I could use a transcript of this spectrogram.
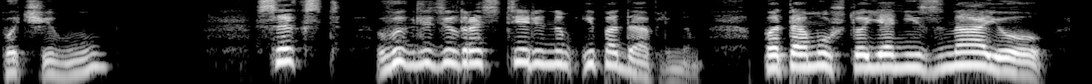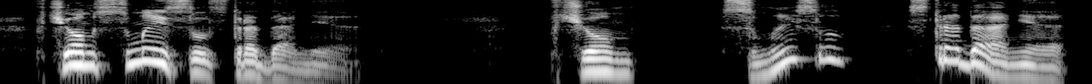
Почему? Секст выглядел растерянным и подавленным, потому что я не знаю, в чем смысл страдания. В чем смысл страдания?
